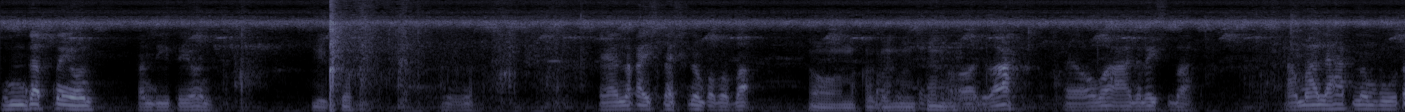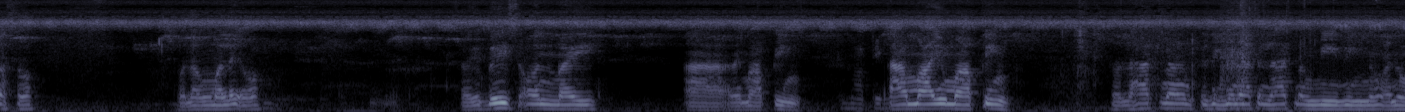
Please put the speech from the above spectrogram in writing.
Yung dot na yun, nandito yun. Dito. Kaya naka-slash ng pababa. Oo, nakaganon siya. No? Oo, di ba? Kaya ko ma-analyze ba? Tama lahat ng butas, oh. Walang mali, oh. So, based on my ah, remapping. Tama yung mapping. So, lahat ng, tinignan natin lahat ng meaning ng ano.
